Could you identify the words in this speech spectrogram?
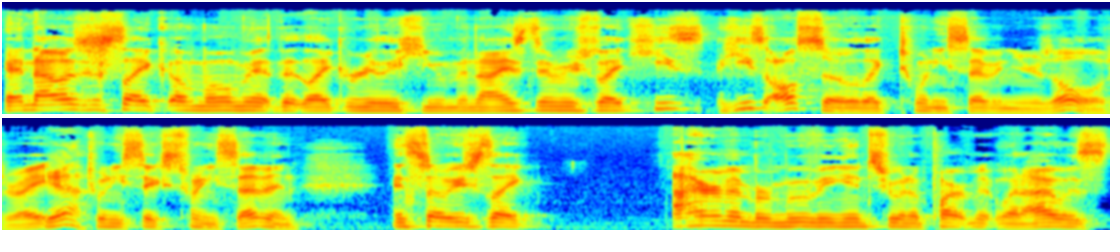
And that was just like a moment that like really humanized him he's like he's he's also like 27 years old right Yeah. 26 27 and so he's like I remember moving into an apartment when I was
